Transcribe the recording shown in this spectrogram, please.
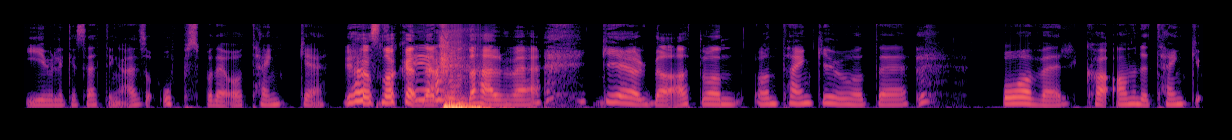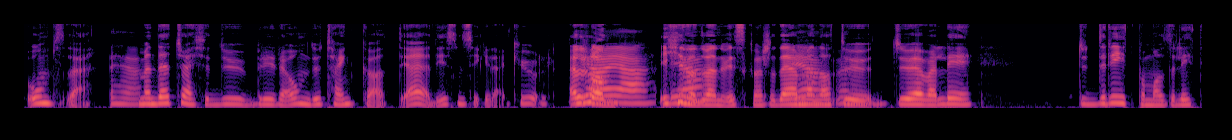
i ulike settinger. Jeg er så obs på det å tenke Vi har jo snakka en del om det her med Georg, da. At man, man tenker jo at det over hva andre tenker om seg. Ja. Men det tror jeg ikke du bryr deg om. Du tenker at ja, ja, de syns sikkert jeg er kul. Eller sånn. ja, Ikke ja. nødvendigvis kanskje det, men at du, du er veldig Du driter på en måte litt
